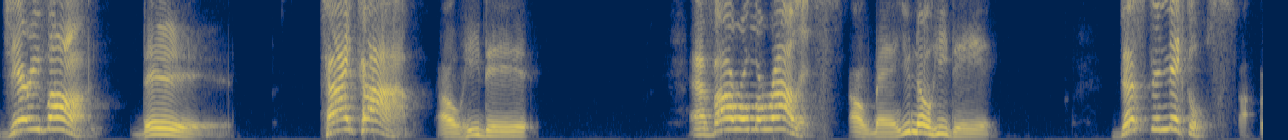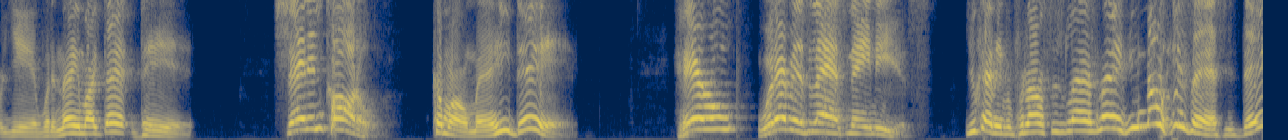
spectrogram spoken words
Jerry Vaughn. Dead. Ty Cobb. Oh, he did. Alvaro Morales. Oh man, you know he did. Dustin Nichols. Uh, yeah, with a name like that, dead. Shannon Caudle. Come on, man, he dead. Harold, whatever his last name is. You can't even pronounce his last name. You know his ass is dead.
